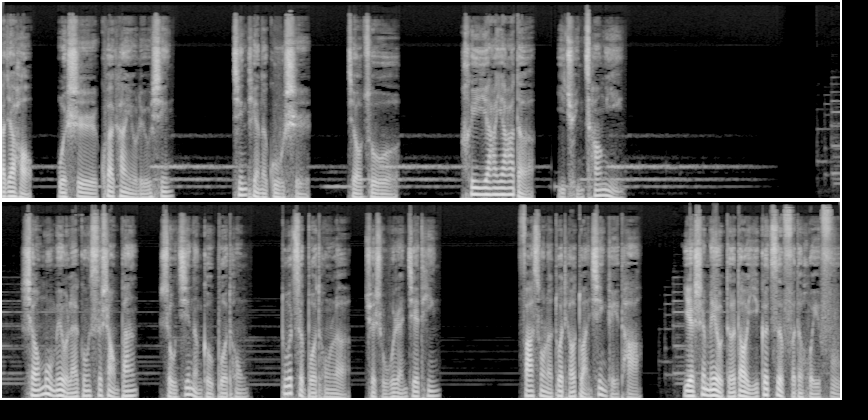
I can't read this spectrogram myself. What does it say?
大家好，我是快看有流星。今天的故事叫做《黑压压的一群苍蝇》。小木没有来公司上班，手机能够拨通，多次拨通了却是无人接听。发送了多条短信给他，也是没有得到一个字符的回复。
